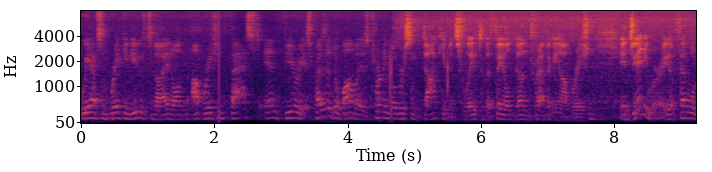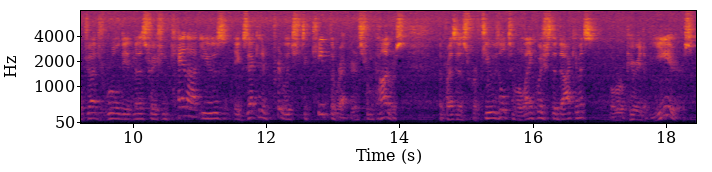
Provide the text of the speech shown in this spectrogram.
We have some breaking news tonight on Operation Fast and Furious. President Obama is turning over some documents related to the failed gun trafficking operation. In January, a federal judge ruled the administration cannot use executive privilege to keep the records from Congress. The president's refusal to relinquish the documents over a period of years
